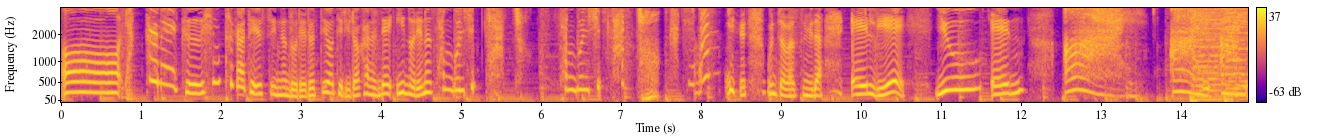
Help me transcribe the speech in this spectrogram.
어, 약간의 그 힌트가 될 수 있는 노래를 띄워드리려고 하는데 이 노래는 3분 14초. 3분 14초까지만 예, 문자 받습니다. 엘리의 U N I I I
